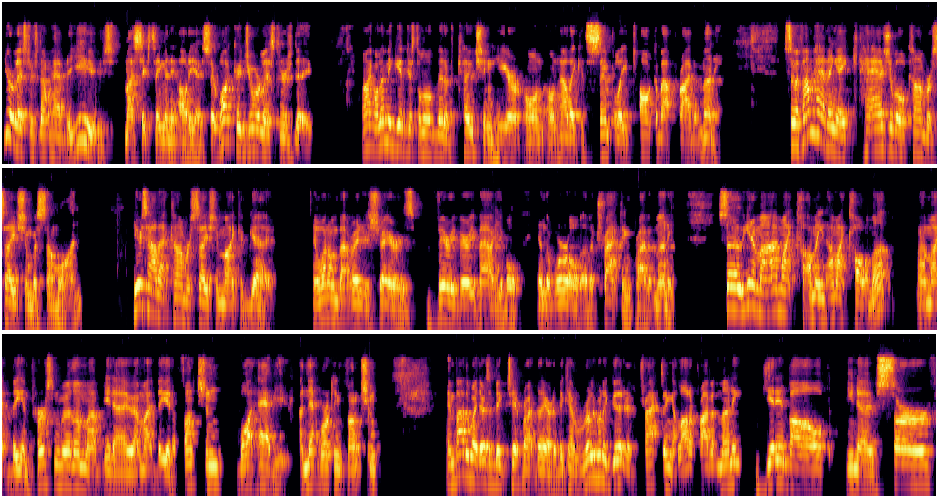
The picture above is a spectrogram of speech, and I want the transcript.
your listeners don't have to use my 16 minute audio. So, what could your listeners do? All right, well, let me give just a little bit of coaching here on, on how they could simply talk about private money. So if I'm having a casual conversation with someone, here's how that conversation might could go. And what I'm about ready to share is very, very valuable in the world of attracting private money. So, you know, my, I might, call, I mean, I might call them up. I might be in person with them. I, you know, I might be at a function, what have you, a networking function. And by the way, there's a big tip right there to become really, really good at attracting a lot of private money. Get involved you know, serve,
